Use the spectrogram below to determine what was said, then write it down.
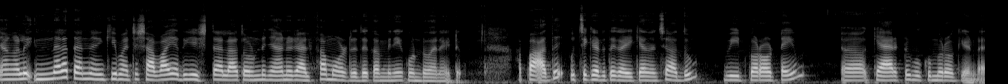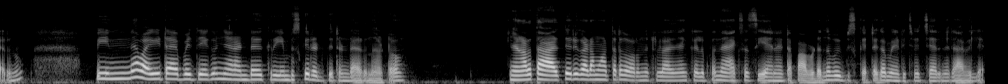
ഞങ്ങൾ ഇന്നലെ തന്നെ എനിക്ക് മറ്റേ ഷവായി അധികം ഇഷ്ടമല്ലാത്തതുകൊണ്ട് ഞാനൊരു അൽഫാം ഓർഡർ ചെയ്ത് കമ്പനിയെ കൊണ്ടുപോകാനായിട്ട്. അപ്പോൾ അത് ഉച്ചയ്ക്കെടുത്ത് കഴിക്കാമെന്ന് വെച്ചാൽ അതും വീറ്റ് പൊറോട്ടയും ക്യാരറ്റും കുക്കുമ്പറും ഒക്കെ ഉണ്ടായിരുന്നു. പിന്നെ വൈകിട്ടായപ്പോഴത്തേക്കും ഞാൻ രണ്ട് ക്രീം ബിസ്ക്കറ്റ് എടുത്തിട്ടുണ്ടായിരുന്നു കേട്ടോ. ഞങ്ങളുടെ താഴത്തെ ഒരു കട മാത്രമേ തുറന്നിട്ടുള്ളൂ ഞങ്ങൾക്ക് എളുപ്പം ആക്സസ് ചെയ്യാനായിട്ട്. അപ്പോൾ അവിടെ നിന്ന് പോയി ബിസ്ക്കറ്റൊക്കെ മേടിച്ച് വെച്ചായിരുന്നു രാവിലെ.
